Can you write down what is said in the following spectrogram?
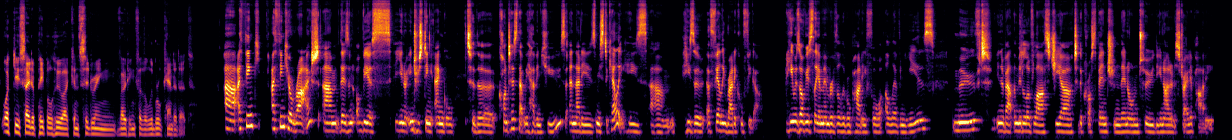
What do you say to people who are considering voting for the Liberal candidate? Uh, I think I think you're right. Um, there's an obvious, you know, interesting angle to the contest that we have in Hughes, and that is Mr. Kelly. He's um, he's a, a fairly radical figure. He was obviously a member of the Liberal Party for 11 years. Moved in about the middle of last year to the crossbench and then on to the United Australia Party.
